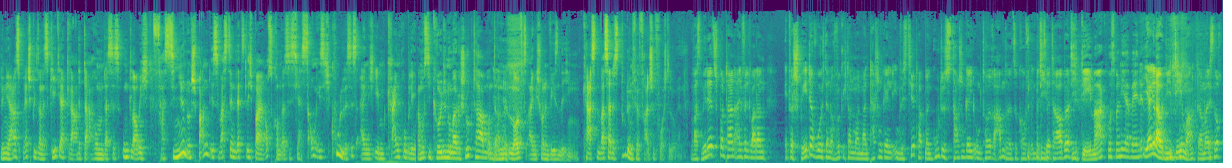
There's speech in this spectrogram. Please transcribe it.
lineares Brettspiel, sondern es geht ja gerade darum, dass es unglaublich faszinierend und spannend ist, was denn letztlich bei rauskommt. Das ist ja saumäßig cool. Das ist eigentlich eben kein Problem. Man muss die Kröte nur mal geschluckt haben und dann läuft es eigentlich schon im Wesentlichen. Carsten, was hattest du denn für falsche Vorstellungen? Was mir jetzt spontan einfällt, war dann etwas später, wo ich dann auch wirklich dann mal mein Taschengeld investiert habe, mein gutes Taschengeld, um teure Abenteuer zu kaufen, investiert habe. Die D-Mark muss man hier erwähnen. Ja, genau, die D-Mark damals noch.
